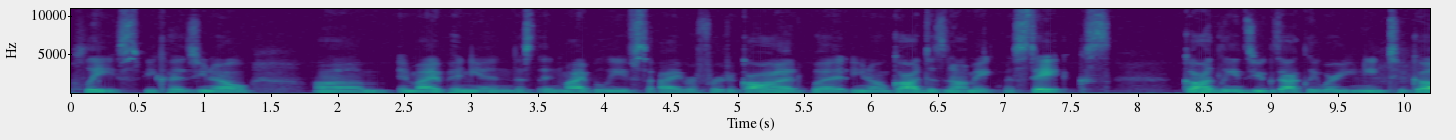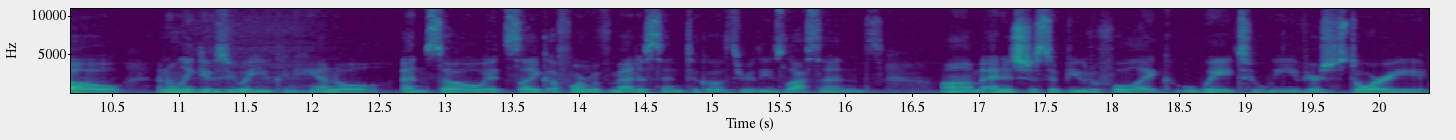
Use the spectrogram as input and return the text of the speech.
place because, you know, um, in my opinion, this in my beliefs, I refer to God, but you know, God does not make mistakes. God leads you exactly where you need to go and only gives you what you can handle. And so it's like a form of medicine to go through these lessons. Um, and it's just a beautiful like way to weave your story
